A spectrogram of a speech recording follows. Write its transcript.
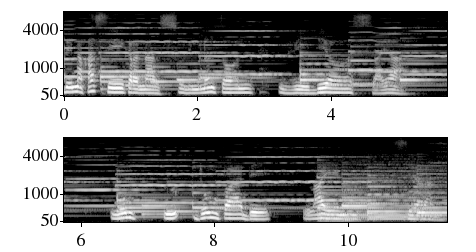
Terima kasih karena sudah menonton video saya jumpa di lain siaran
